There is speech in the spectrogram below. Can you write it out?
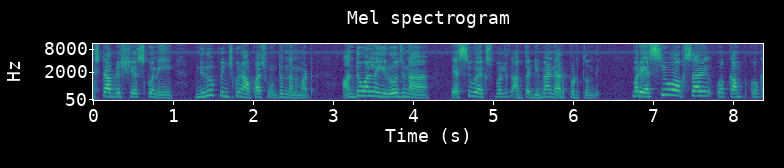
ఎస్టాబ్లిష్ చేసుకొని నిరూపించుకునే అవకాశం ఉంటుందన్నమాట. అందువల్ల ఈ రోజున ఎస్సీఓ ఎక్స్పర్ట్లకు అంత డిమాండ్ ఏర్పడుతుంది. మరి ఎస్సీఓ ఒకసారి ఒక కంప్ ఒక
